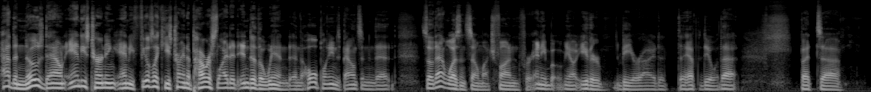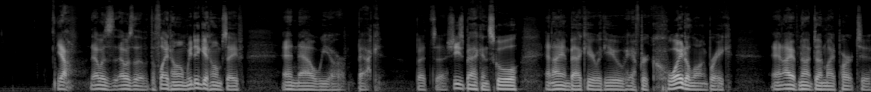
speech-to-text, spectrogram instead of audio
had the nose down and he's turning and he feels like he's trying to power slide it into the wind and the whole plane's bouncing in that so that wasn't so much fun for any you know either B or I to, to have to deal with that. But uh, yeah, that was that was the the flight home. We did get home safe and now we are back. But uh, she's back in school and I am back here with you after quite a long break and I have not done my part to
